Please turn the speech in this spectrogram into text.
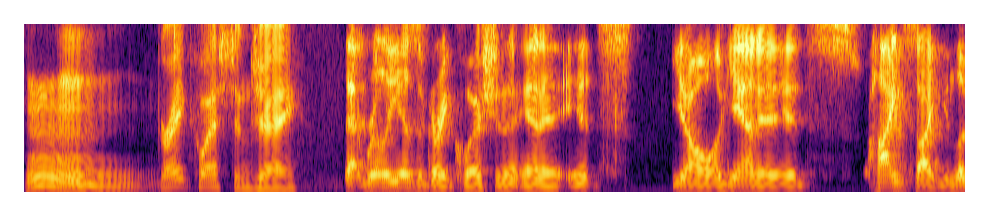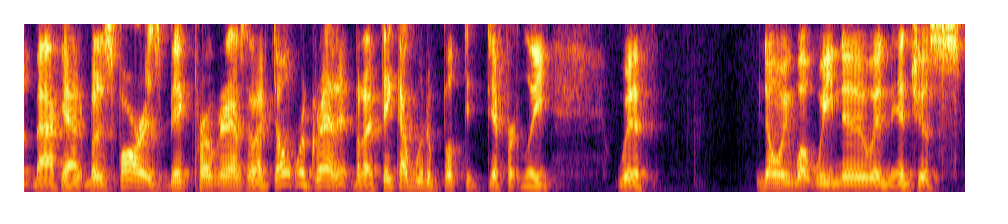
Hmm. Great question, Jay. That really is a great question, and it, it's you know again it's hindsight. You look back at it, but as far as big programs, and I don't regret it, but I think I would have booked it differently with knowing what we knew and and just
